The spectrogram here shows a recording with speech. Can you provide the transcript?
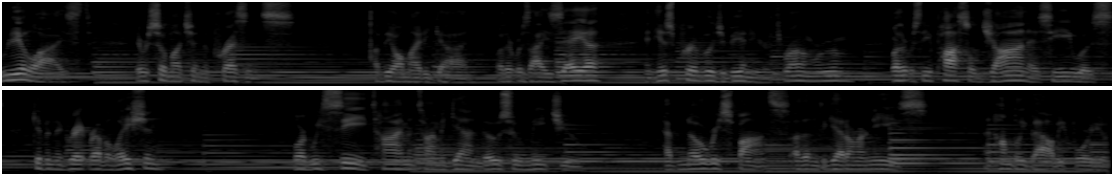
realized there was so much in the presence of the Almighty God. Whether it was Isaiah and his privilege of being in your throne room, whether it was the Apostle John as he was given the great revelation. Lord, we see time and time again those who meet you have no response other than to get on our knees and humbly bow before you.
